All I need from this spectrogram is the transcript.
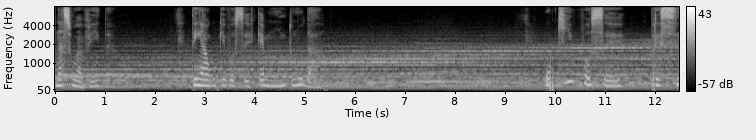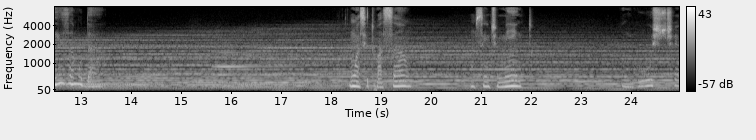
Na sua vida, tem algo que você quer muito mudar. o que você precisa mudar. Uma situação, um sentimento, angústia,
